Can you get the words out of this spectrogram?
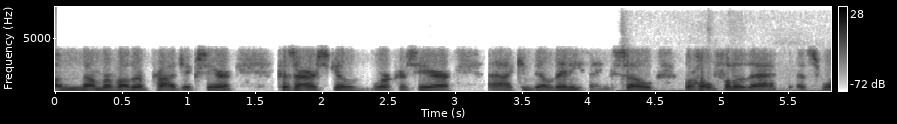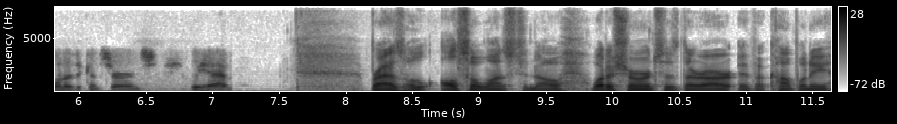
a number of other projects here, because our skilled workers here uh, can build anything. So we're hopeful of that. That's one of the concerns we have. Brazil also wants to know what assurances there are if a company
